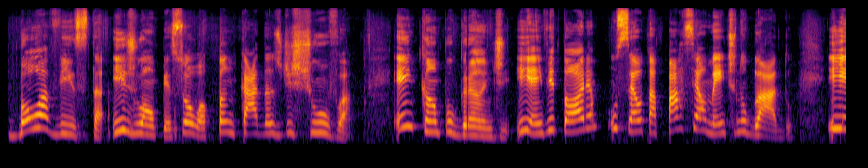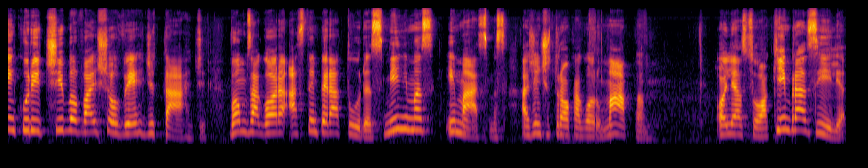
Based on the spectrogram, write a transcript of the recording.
Boa Vista e João Pessoa, pancadas de chuva. Em Campo Grande e em Vitória, o céu está parcialmente nublado. E em Curitiba vai chover de tarde. Vamos agora às temperaturas mínimas e máximas. A gente troca agora o mapa? Olha só, aqui em Brasília,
